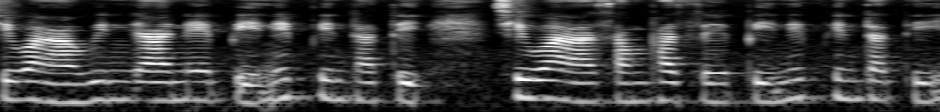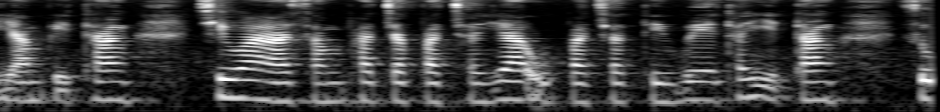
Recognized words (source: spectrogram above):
ชิวาวิญญาเนปินิพินตติชิวาสัมผัสเสปินิพินตติยามปิทังชิวาสัมผัสจปัจจยาอุปัจจติเวทยิตังสุ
